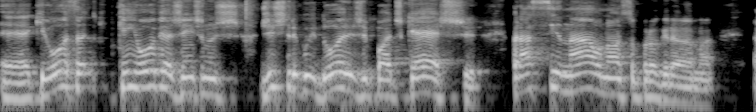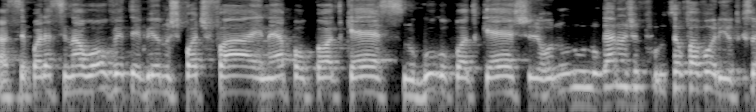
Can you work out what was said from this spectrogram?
é, que ouça, quem ouve a gente nos distribuidores de podcast, para assinar o nosso programa. Ah, você pode assinar o UOL-VTB no Spotify, na Apple Podcasts, no Google Podcast, ou no lugar onde for o seu favorito, que isso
